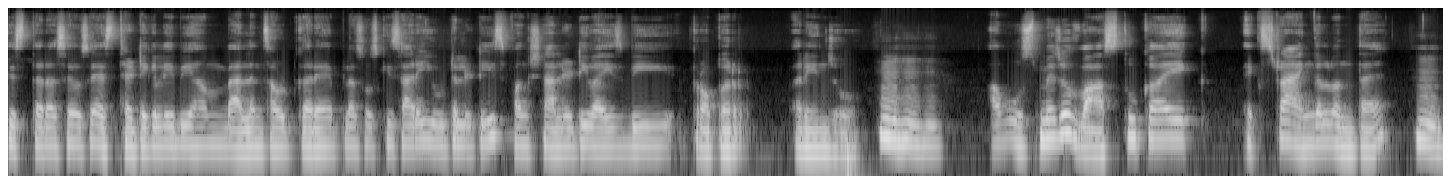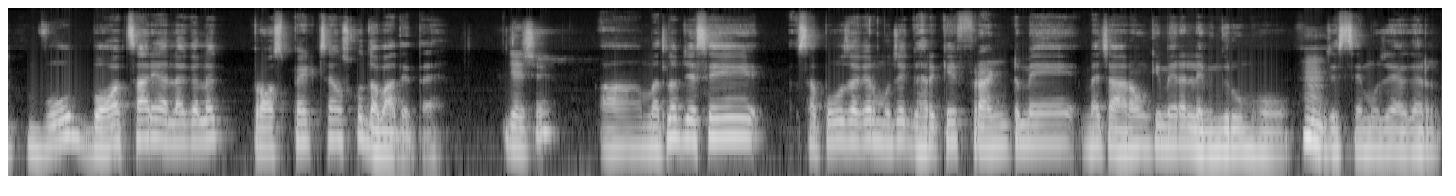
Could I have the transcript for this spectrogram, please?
किस तरह से उसे एस्थेटिकली भी हम बैलेंस आउट करें प्लस उसकी सारी यूटिलिटीज फंक्शनैलिटी वाइज भी प्रॉपर अरेंज हो। अब उसमें जो वास्तु का एक एक्स्ट्रा एंगल बनता है वो बहुत सारे अलग अलग प्रोस्पेक्ट्स हैं उसको दबा देता है। जैसे? आ, मतलब जैसे सपोज़ अगर मुझे घर के फ्रंट में मैं चाह रहा हूँ कि मेरा लिविंग रूम हो जिससे मुझे अगर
